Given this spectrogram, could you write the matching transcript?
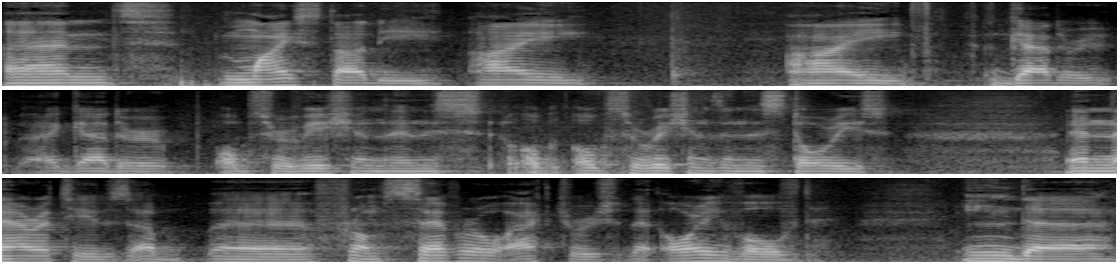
And my study, I, I gather, I gather observation and observations and stories and narratives uh, from several actors that are involved in the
